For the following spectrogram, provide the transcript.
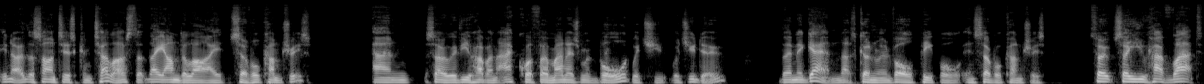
you know, the scientists can tell us that they underlie several countries. And so if you have an aquifer management board, which you which you do, then again, that's going to involve people in several countries. So, so you have that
